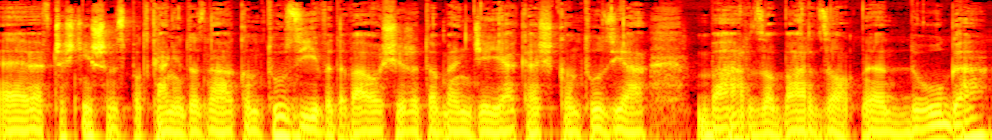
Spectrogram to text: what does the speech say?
e, we wcześniejszym spotkaniu doznała kontuzji. Wydawało się, że to będzie jakaś kontuzja bardzo, bardzo długa,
